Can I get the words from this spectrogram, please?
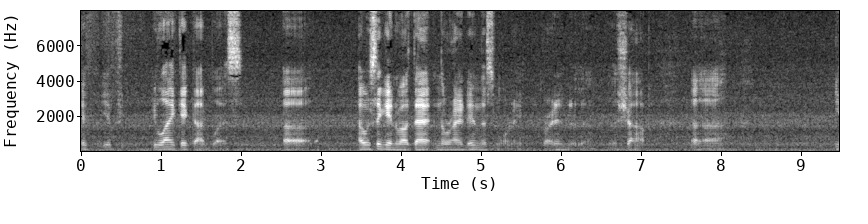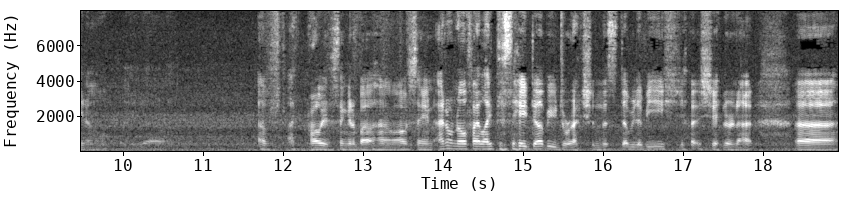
If if you like it, God bless. Uh, I was thinking about that in the ride in this morning, right into the, the shop. Uh, you know, uh, I was I probably was thinking about how I was saying I don't know if I like this AW direction, this WWE sh- shit or not. Uh,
